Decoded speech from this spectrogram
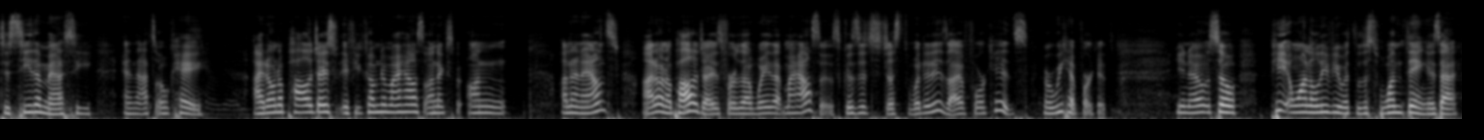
to see the messy, and that's okay. I don't apologize if you come to my house unexpe- on unannounced, I don't apologize for the way that my house is because it's just what it is. I have four kids, or we have four kids. You know, so Pete, I want to leave you with this one thing is that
